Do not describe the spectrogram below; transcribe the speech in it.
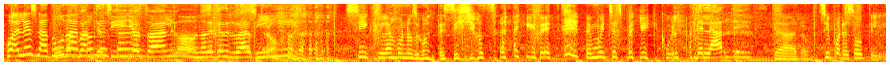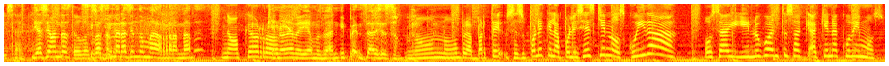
¿cuál es la duda? Unos ¿Dónde guantecillos o algo. No dejes rastro. Sí, sí, claro, unos guantecillos de, de muchas películas. De látex. Claro. Sí, por eso utilizan. Ya si, andas, si vas a andar haciendo marranadas, No, qué que horror. no deberíamos ¿verdad? ni pensar eso. No, no, pero aparte se supone que la policía es quien nos cuida. O sea, y luego entonces ¿a, a quién acudimos?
